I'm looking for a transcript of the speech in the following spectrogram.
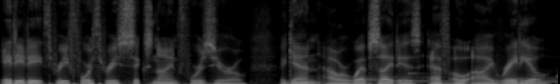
888 343 6940. Again, our website is foiradio.org.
